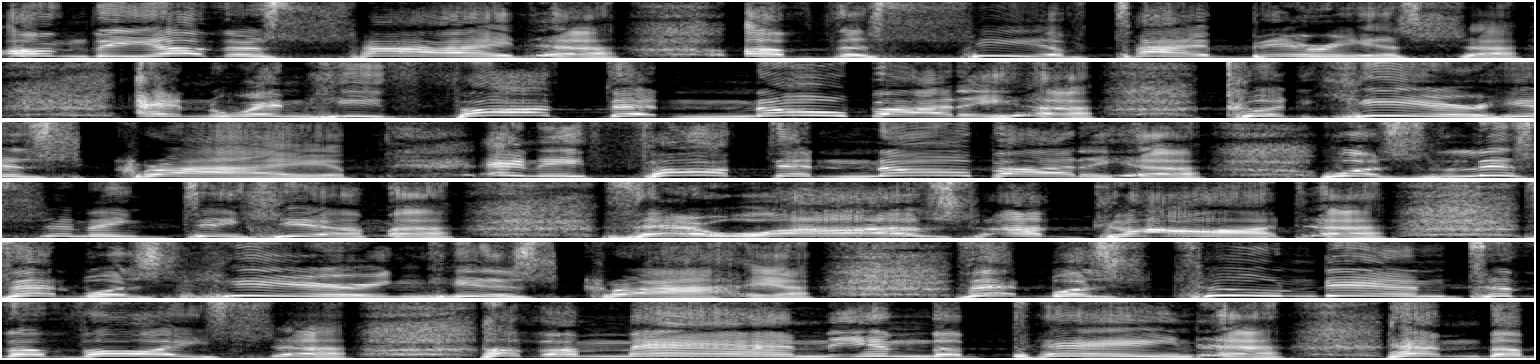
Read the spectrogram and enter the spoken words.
on the other side of the Sea of Tiberias. Uh, and when he thought that nobody uh, could hear his cry, and he thought that nobody uh, was listening to him, uh, there was a God uh, that was hearing his cry, uh, that was tuned in to the voice of a man in the pain and the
